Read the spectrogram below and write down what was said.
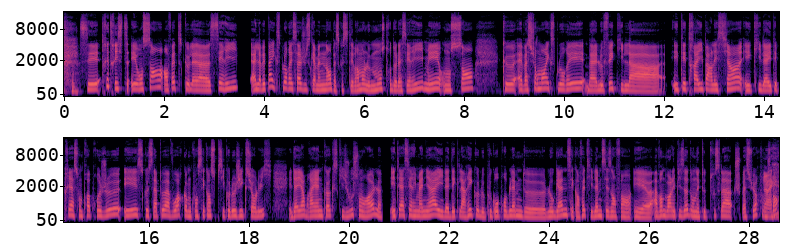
c'est très triste et on sent en fait que la série elle n'avait pas exploré ça jusqu'à maintenant parce que c'était vraiment le monstre de la série, mais on sent qu'elle va sûrement explorer bah, le fait qu'il a été trahi par les siens et qu'il a été pris à son propre jeu et ce que ça peut avoir comme conséquences psychologiques sur lui. Et d'ailleurs, Brian Cox, qui joue son rôle, était à Sérimania et il a déclaré que le plus gros problème de Logan, c'est qu'en fait, il aime ses enfants. Et euh, avant de voir l'épisode, on était tous là, je suis pas sûre, franchement. Ouais.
